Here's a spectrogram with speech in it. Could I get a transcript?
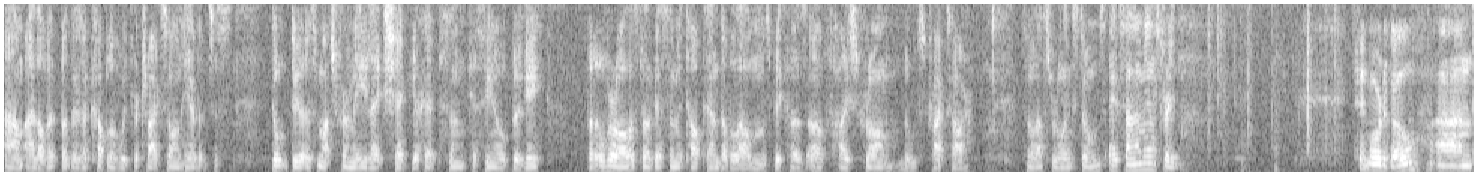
Um, I love it, but there's a couple of weaker tracks on here that just don't do it as much for me, like Shake Your Hips and Casino Boogie. but overall it still gets in my top 10 double albums because of how strong those tracks are. So that's Rolling Stones, Exile on Main Street. Two more to go and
